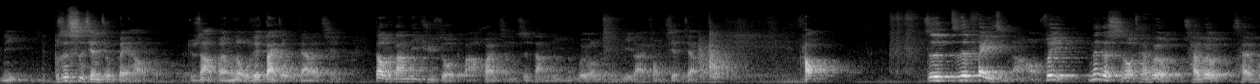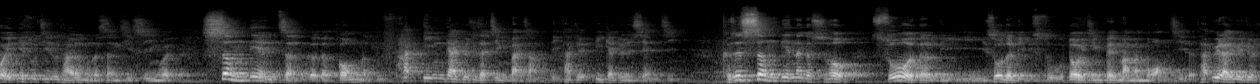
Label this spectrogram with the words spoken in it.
你不是事先准备好的，就是啊，反正说我就带着我家的钱到了当地去之后，就把它换成是当地能够用的钱币来奉献这样。好，这是这是背景啊，哈，所以那个时候才会有才会有才会耶稣基督才会那么的生气，是因为圣殿整个的功能，它应该就是在敬拜上帝，它就应该就是献祭。可是圣殿那个时候，所有的礼仪、所有的礼俗都已经被慢慢忘记了。它越来越就是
